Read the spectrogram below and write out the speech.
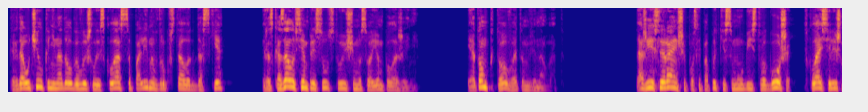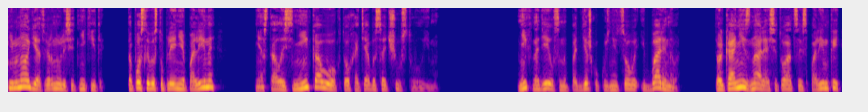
когда училка ненадолго вышла из класса, Полина вдруг встала к доске и рассказала всем присутствующим о своем положении и о том, кто в этом виноват. Даже если раньше, после попытки самоубийства Гоши, в классе лишь немногие отвернулись от Никиты, то после выступления Полины не осталось никого, кто хотя бы сочувствовал ему. Ник надеялся на поддержку Кузнецова и Баринова, только они знали о ситуации с Полинкой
